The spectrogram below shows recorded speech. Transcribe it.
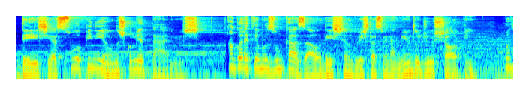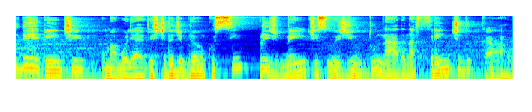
Deixe a sua opinião nos comentários. Agora temos um casal deixando o estacionamento de um shopping, quando de repente, uma mulher vestida de branco simplesmente surgiu do nada na frente do carro.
